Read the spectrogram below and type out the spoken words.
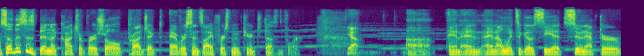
So this has been a controversial project ever since I first moved here in 2004. Yeah. uh, and and and I went to go see it soon after,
